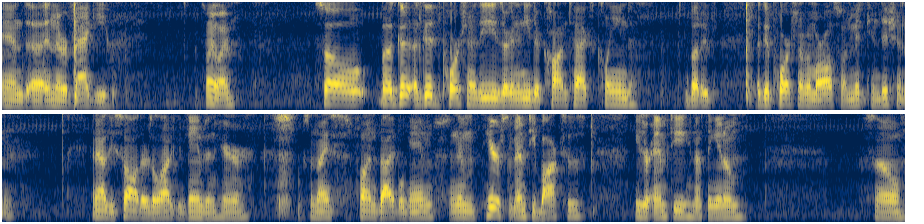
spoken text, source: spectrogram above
and uh, in their baggie. So anyway, so a good a good portion of these are going to need their contacts cleaned, but a, a good portion of them are also in mint condition. And as you saw, there's a lot of good games in here. Some nice, fun, valuable games. And then here are some empty boxes. These are empty, nothing in them. So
